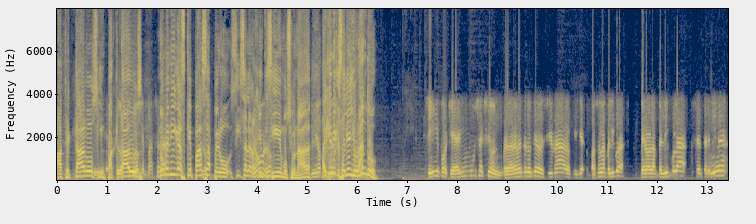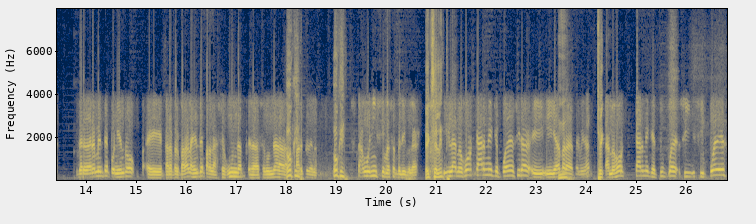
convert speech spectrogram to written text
afectados, Sí, impactados. lo- lo que pasa- no me digas qué pasa, pero sí sale la No, gente no. así emocionada. Hay gente que salía llorando. Sí, porque hay mucha acción. Verdaderamente no quiero decir nada de lo que pasó en la película, pero la película se termina verdaderamente poniendo eh, para preparar a la gente para la segunda la segunda parte de la. Está buenísima esa película. Excelente. Y la mejor carne que puedes ir a- y, y ya para terminar, la mejor carne que tú puedes, si, si puedes,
